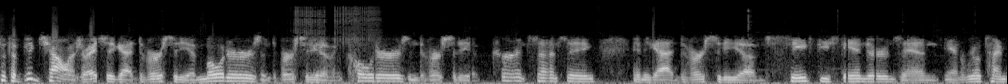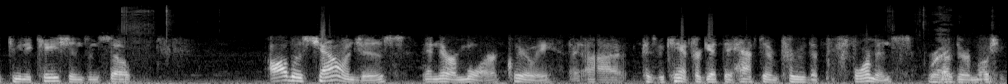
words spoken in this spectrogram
it's a big challenge, right? So you got diversity of motors and diversity of encoders and diversity of current sensing, and you got diversity of safety standards and, and real-time communications. And so all those challenges, and there are more, clearly, because uh, we can't forget they have to improve the performance right. of their motion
